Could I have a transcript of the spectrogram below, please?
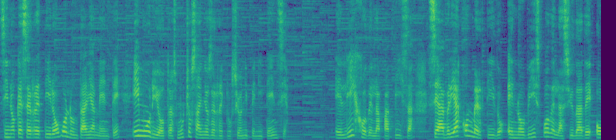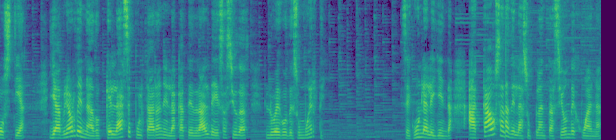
sino que se retiró voluntariamente y murió tras muchos años de reclusión y penitencia. El hijo de la papisa se habría convertido en obispo de la ciudad de Ostia y habría ordenado que la sepultaran en la catedral de esa ciudad luego de su muerte. Según la leyenda, a causa de la suplantación de Juana,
